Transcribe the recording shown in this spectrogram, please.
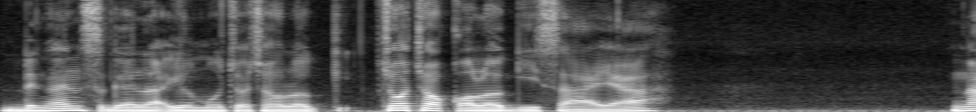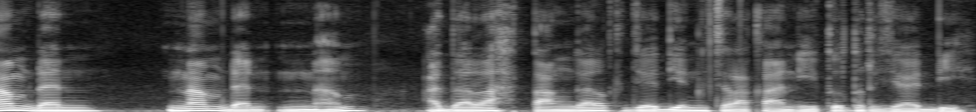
dengan segala ilmu cocokologi, cocokologi saya 6 dan 6 dan 6 adalah tanggal kejadian kecelakaan itu terjadi.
